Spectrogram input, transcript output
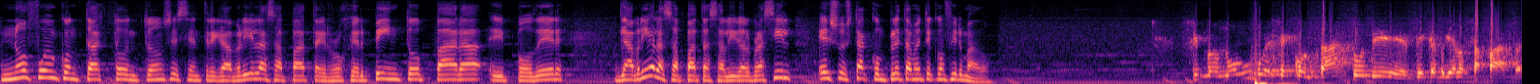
No fue un contacto entonces entre Gabriela Zapata y Roger Pinto para eh, poder Gabriela Zapata salir al Brasil. Eso está completamente confirmado. No hubo ese contacto de, de Gabriela Zapata.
